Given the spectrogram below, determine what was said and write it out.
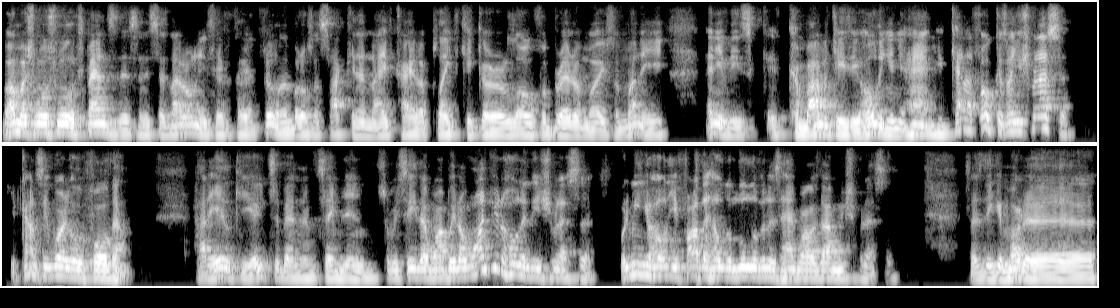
But much more Shmuel expands this, and he says not only sefer Torah and tefillin, but also sakin, a knife, kind of plate, kicker, loaf of bread, or mice, or money. Any of these commodities you're holding in your hand, you cannot focus on your shmanasa. You can't see where it will fall down. So we see that why we don't want you to hold in the. What do you mean you hold your father held a lulav in his hand while he he's down Yishmanesa? Says the Gemara,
